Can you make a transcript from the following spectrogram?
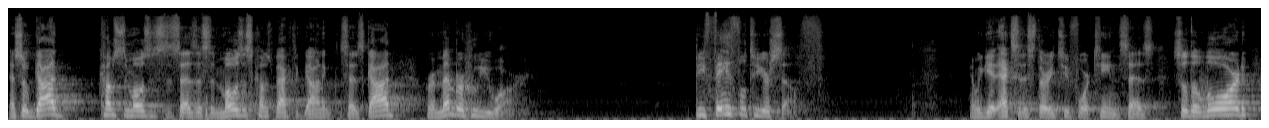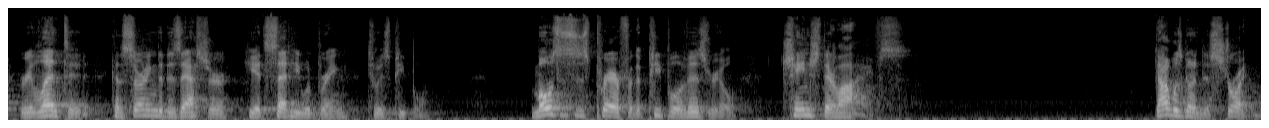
And so God comes to Moses and says this, and Moses comes back to God and says, God, remember who you are. Be faithful to yourself. And we get Exodus 32 14 says, So the Lord relented concerning the disaster he had said he would bring to his people. Moses' prayer for the people of Israel changed their lives. God was going to destroy them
